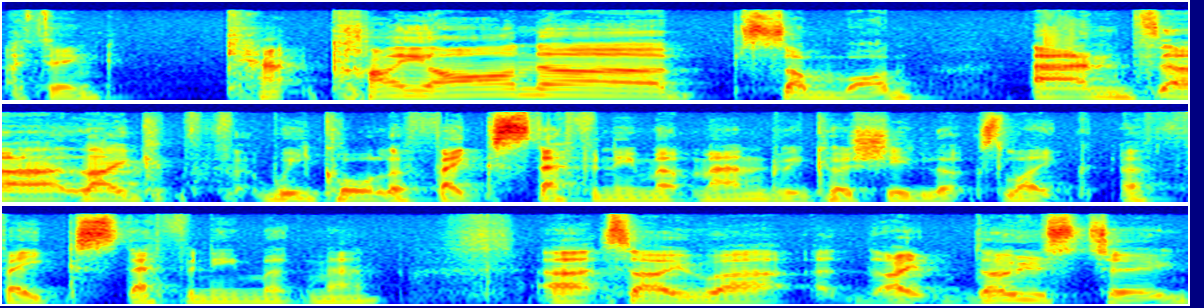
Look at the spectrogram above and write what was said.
I think, Kiana someone, and uh, like we call her fake Stephanie McMahon because she looks like a fake Stephanie McMahon. Uh, so uh, like those two,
